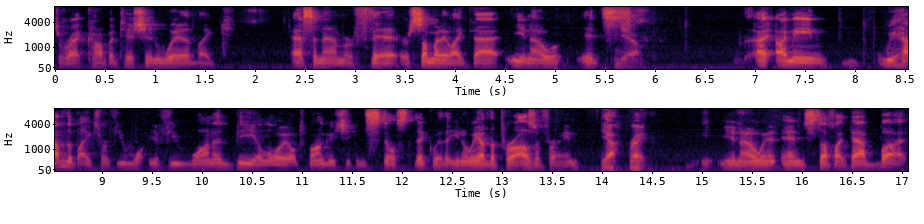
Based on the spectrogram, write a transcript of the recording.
direct competition with like S and M or Fit or somebody like that. You know, it's yeah, I, I mean, we have the bikes or if you wa- if you want to be a loyal to Mongoose, you can still stick with it. You know, we have the Peraza frame, yeah, right. you know, and, and stuff like that. But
